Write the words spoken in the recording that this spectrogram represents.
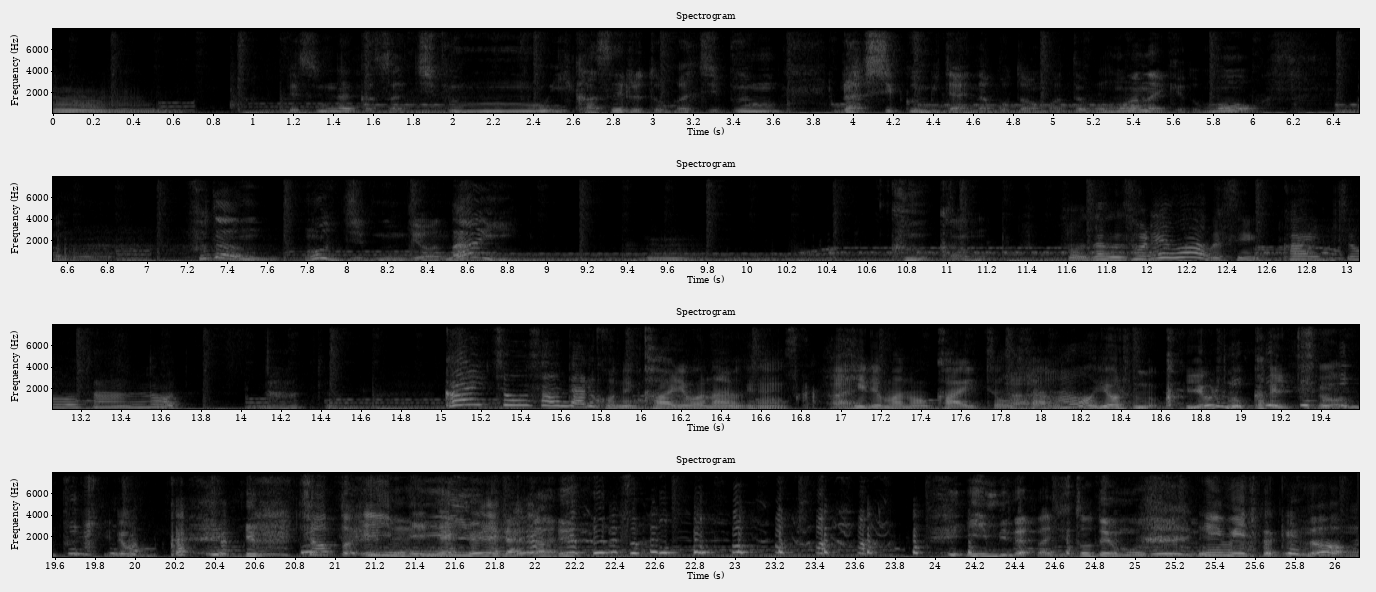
うん。別になんかさ自分を活かせるとか自分らしくみたいなことは全く思わないけどもあの普段の自分ではないうん。空間。そうだからそれは別に会長さんのなんていうの会長さんであることに変わりはないわけじゃないですか、はい。昼間の会長さんも夜の夜の会長。ちょっといい意味だね感じ。意味だ感じ。とても意味だけどうん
